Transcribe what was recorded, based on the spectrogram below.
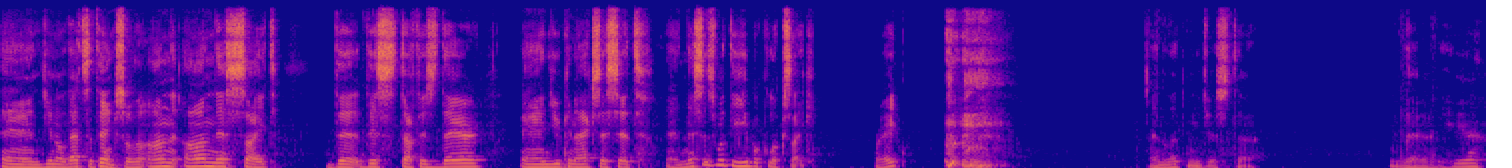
And you know that's the thing. So on on this site the this stuff is there and you can access it. And this is what the ebook looks like right? And let me just uh, move that out of here.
